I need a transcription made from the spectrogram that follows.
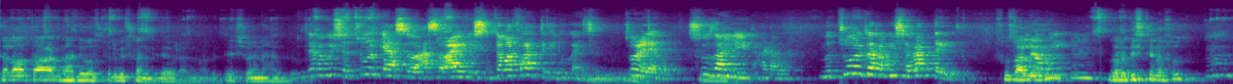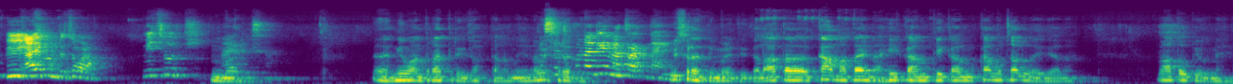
त्याला आता आठ दहा दिवस तर विश्रांती द्यावी लागणार आहे. त्याशिवाय नाही उपयोग जरा विष चूळ की असं असं आई विष तेव्हाच राहतं की दुखायचं. चोळल्यावर. सूज आली हाडावर. मग चूळ जरा विष राहतंय सूज आली ना? जरा दिसते ना सूज? ऐकून तर चोळा. मी चूळ बरं. आई विष अं, निवांत रात्री झोपताना म्हणजे ना तसंच विश्रांती. पुन्हा देण्यात राहत नाही. विश्रांती मिळते त्याला. आता कामात आहे ना हे काम ते काम काम चालू जायचे आता. मग आता उपयोग नाही.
